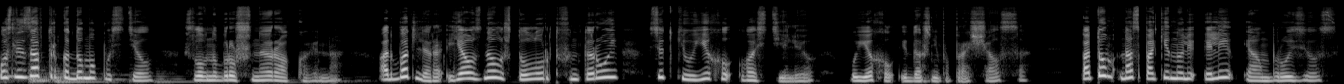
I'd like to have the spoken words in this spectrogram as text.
После завтрака дом опустел, словно брошенная раковина. От Батлера я узнала, что лорд Фонтерой все-таки уехал в Астилию. Уехал и даже не попрощался. Потом нас покинули Элин и Амброзиус.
